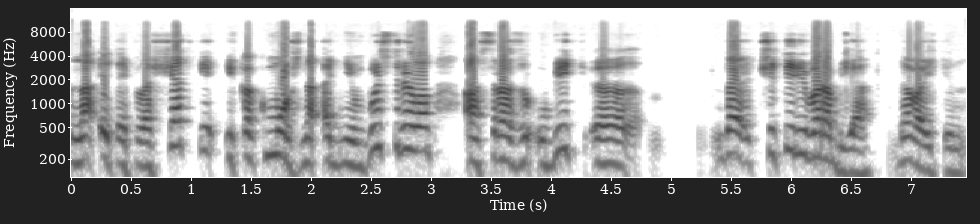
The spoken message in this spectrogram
на этой площадке и как можно одним выстрелом а сразу убить э, да, 4 воробья. Давайте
